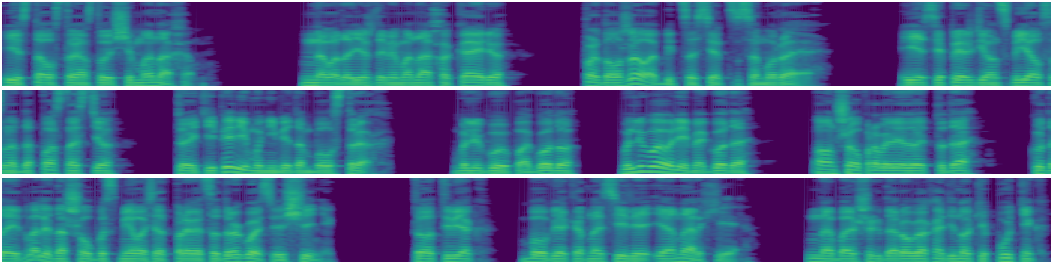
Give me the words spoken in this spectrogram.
и стал странствующим монахом. На вододеждами монаха Кайрю продолжало биться сердце самурая. Если прежде он смеялся над опасностью, то и теперь ему неведом был страх. В любую погоду, в любое время года он шел проповедовать туда, куда едва ли нашел бы смелость отправиться другой священник. Тот век был веком насилия и анархии. На больших дорогах одинокий путник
